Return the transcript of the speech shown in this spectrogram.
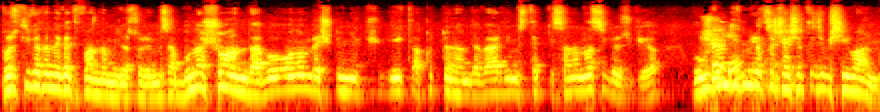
pozitif ya da negatif anlamıyla soruyorum. Mesela buna şu anda bu 10-15 günlük ilk akut dönemde verdiğimiz tepki sana nasıl gözüküyor? Mi yoksa şaşırtıcı bir şey var mı?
